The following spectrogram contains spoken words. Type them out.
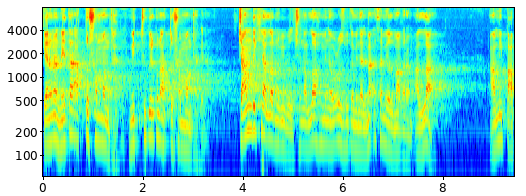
কেননা নেতার আত্মসম্মান থাকে, মিথ্যুকের কোনো আত্মসম্মান থাকে না। চান দেখে আল্লাহ নবী বলছেন, আল্লাহ মিনাল মাগারাম। আল্লাহ, আমি পাপ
